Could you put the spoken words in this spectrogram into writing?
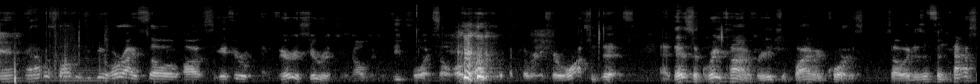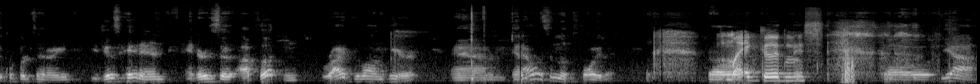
and, and I was talking to you. All right, so uh, if you're very serious, you know, with a deep voice, so all right, if you're watching this, and this is a great time for you to buy my course. So it is a fantastic opportunity. You just hit in, and there's a, a button right below here, and and I was in the toilet. So, my goodness. so yeah,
